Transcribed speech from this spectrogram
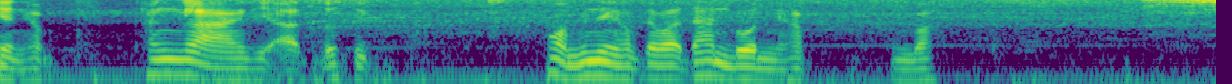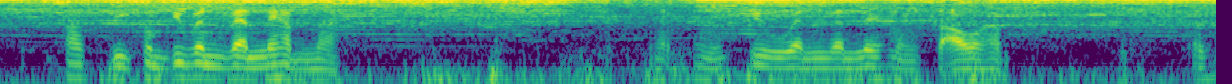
ย็นๆครับ ทั้งล่างที่อาจรู้สึกหอมนิดนึงครับ แต่ว่าด้านบนนะครับ เห็นปะพลาสติกคอมพิวแวนๆเลยครับนะครับทั้งฟิวแวนๆเลยของเสาครับพลาส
